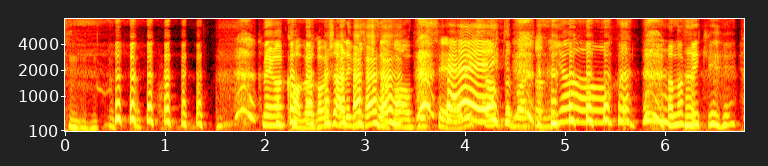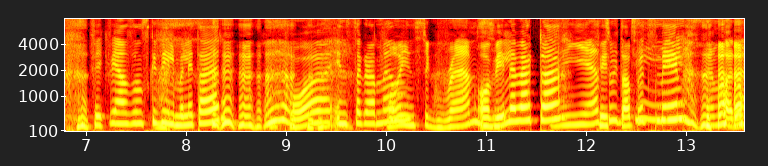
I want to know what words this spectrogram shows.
Med en gang kameraet kommer, så er det viktig at man poserer, ikke sant. Sånn, ja. Ja, nå fikk vi, fikk vi en som skulle filme litt her. På Instagrammen. På Instagram. og vi leverte. Yes, opp et smil. Bare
